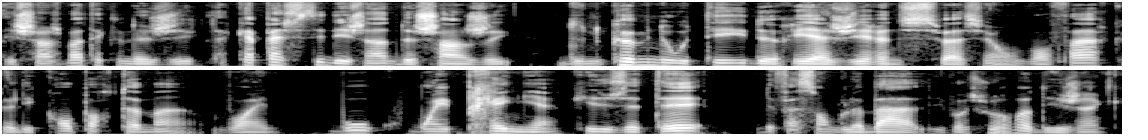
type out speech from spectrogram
les changements technologiques, la capacité des gens de changer, d'une communauté de réagir à une situation, vont faire que les comportements vont être beaucoup moins prégnants qu'ils étaient de façon globale. Il va toujours y avoir des gens qui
